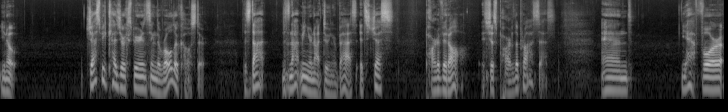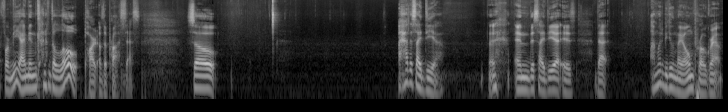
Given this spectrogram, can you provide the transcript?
You know, just because you're experiencing the roller coaster does not does not mean you're not doing your best. It's just part of it all. It's just part of the process. And yeah, for for me, I'm in kind of the low part of the process. So I had this idea. And this idea is that I'm going to be doing my own program.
